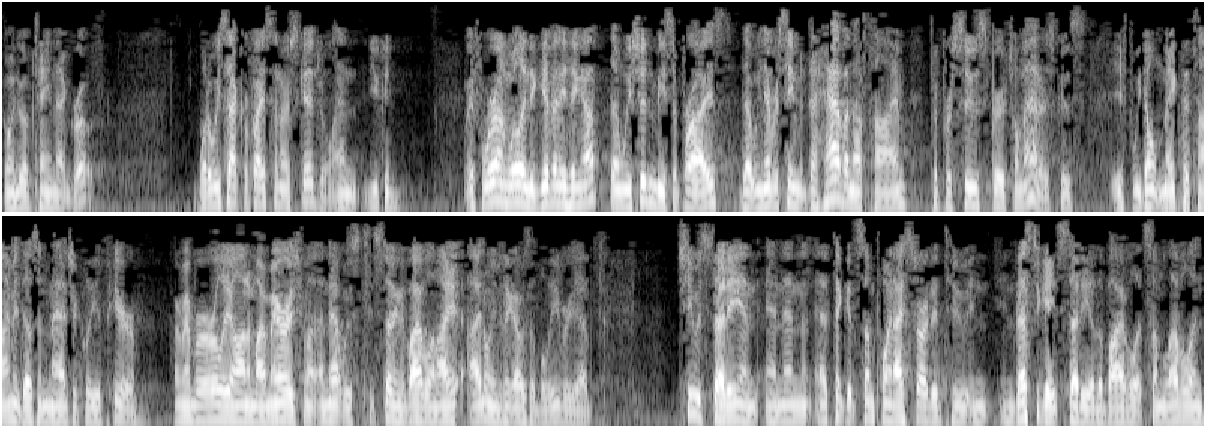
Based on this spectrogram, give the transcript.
going to obtain that growth? What do we sacrifice in our schedule? And you could if we're unwilling to give anything up, then we shouldn't be surprised that we never seem to have enough time to pursue spiritual matters, because if we don't make the time, it doesn't magically appear. I remember early on in my marriage, Annette was studying the Bible, and I, I don't even think I was a believer yet. She would study, and, and then I think at some point I started to in, investigate study of the Bible at some level, and,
